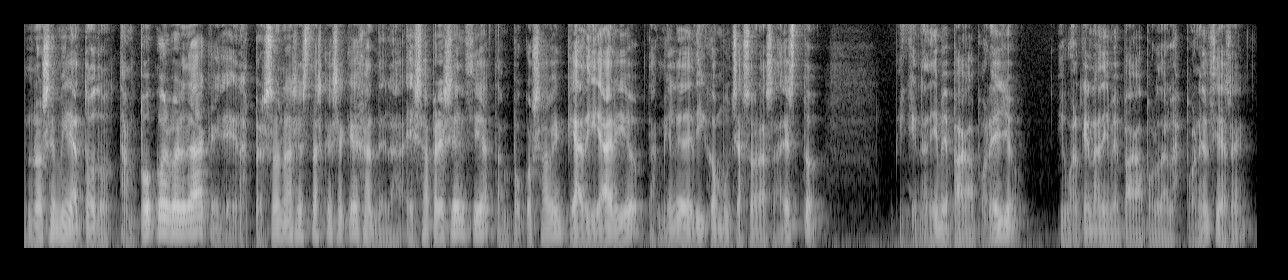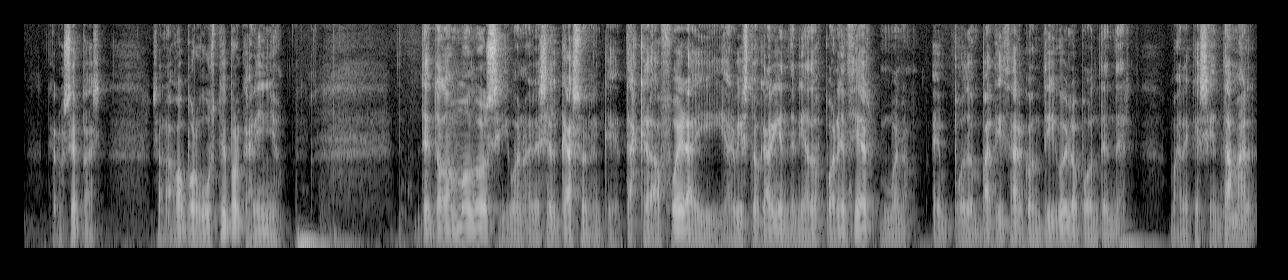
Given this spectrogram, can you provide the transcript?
no se mira todo. Tampoco es verdad que las personas estas que se quejan de la, esa presencia tampoco saben que a diario también le dedico muchas horas a esto y que nadie me paga por ello. Igual que nadie me paga por dar las ponencias, ¿eh? que lo sepas. O sea, lo hago por gusto y por cariño. De todos modos, si bueno, eres el caso en el que te has quedado fuera y has visto que alguien tenía dos ponencias, bueno, eh, puedo empatizar contigo y lo puedo entender. ¿Vale? Que sienta mal.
